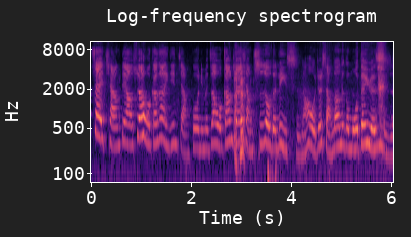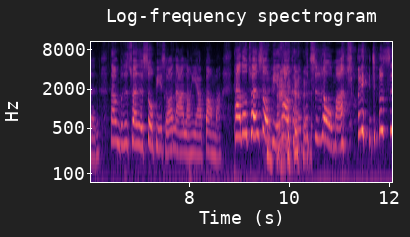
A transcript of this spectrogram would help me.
再强调，虽然我刚刚已经讲过，你们知道我刚刚就在想吃肉的历史，然后我就想到那个摩登原始人，他们不是穿着兽皮，手要拿狼牙棒吗？他都穿兽皮，他有可能不吃肉吗？所以就是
